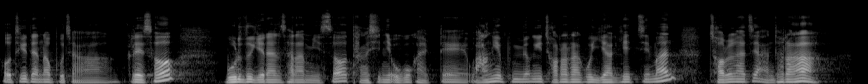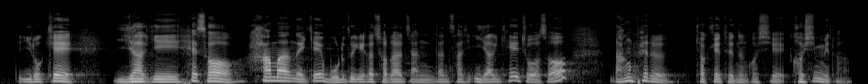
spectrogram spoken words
어떻게 되나 보자. 그래서 모르드게라는 사람이 있어 당신이 오고 갈 때 왕이 분명히 절하라고 이야기했지만 절을 하지 않더라. 이렇게 이야기해서 하만에게 모르드게가 절하지 않는다는 사실 이야기해 주어서 낭패를 겪게 되는 것이 것입니다.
